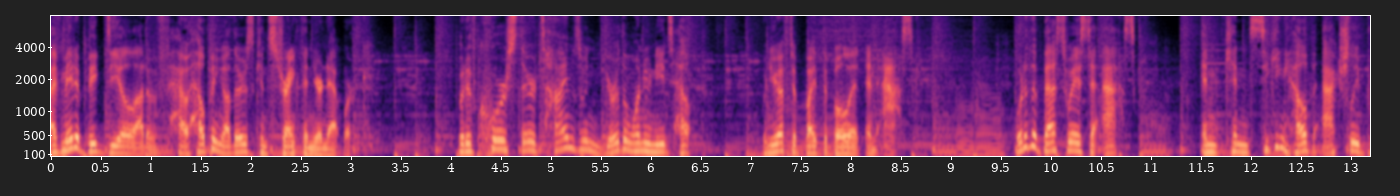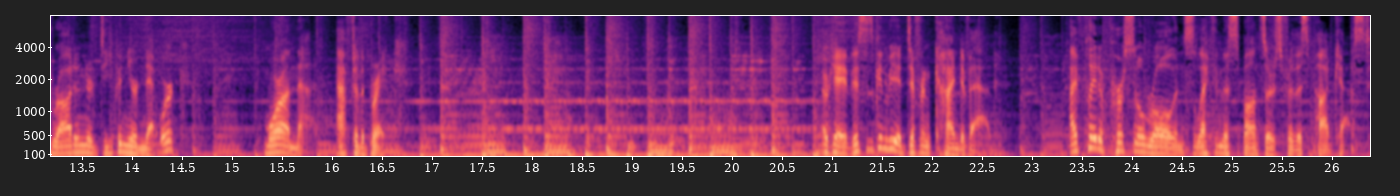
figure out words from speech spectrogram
I've made a big deal out of how helping others can strengthen your network. But of course, there are times when you're the one who needs help, when you have to bite the bullet and ask. What are the best ways to ask? And can seeking help actually broaden or deepen your network? More on that after the break. Okay, this is going to be a different kind of ad. I've played a personal role in selecting the sponsors for this podcast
